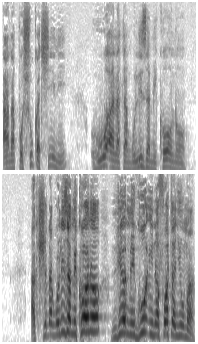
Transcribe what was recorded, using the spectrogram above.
anaposhuka chini huwa anatanguliza mikono akishatanguliza mikono ndiyo miguu inafuata nyuma.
